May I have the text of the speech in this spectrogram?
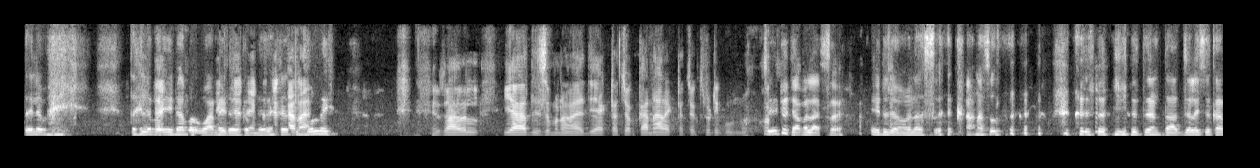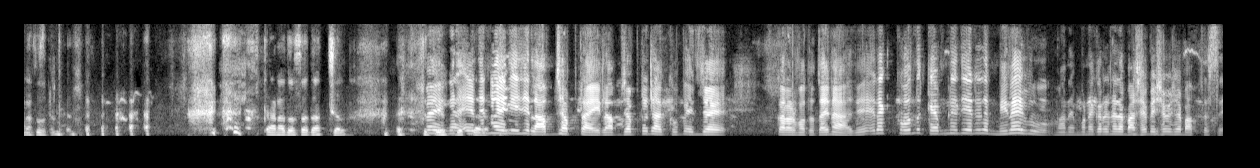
তাইলে ভাই তাইলে ভাই এটা আবার ওয়ান এড হয় একটা- এটা তো বললেই রাহুল ইয়া দিছে মনে হয় যে একটা চোখ কানা আর একটা চোখ ত্রুটিপূর্ণ। একটু ঝামেলা আছে একটু ঝামেলা আছে। কানা সুদ দাঁত জ্বালাইছে কানা সুদ কানা দোষা এদের না এই যে লাভ ঝাপটা এই লাভ ঝাপটা না খুব এনজয় করার মতো তাই না? যে এটা কোন কেমনে যে এটা মিলাইবো? মানে মনে করেন এরা বাসায় বসে বসে ভাবতেছে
